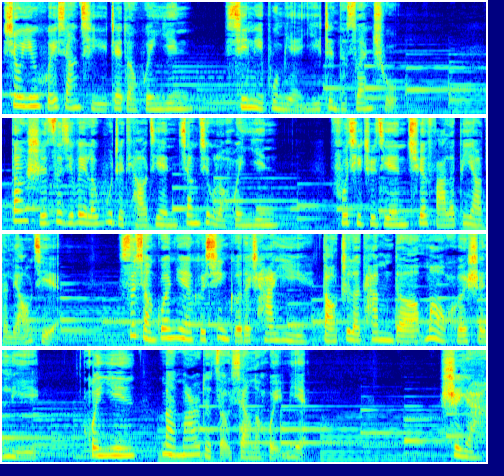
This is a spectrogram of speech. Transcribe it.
秀英回想起这段婚姻，心里不免一阵的酸楚。当时自己为了物质条件将就了婚姻，夫妻之间缺乏了必要的了解，思想观念和性格的差异导致了他们的貌合神离。婚姻慢慢的走向了毁灭。是呀，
